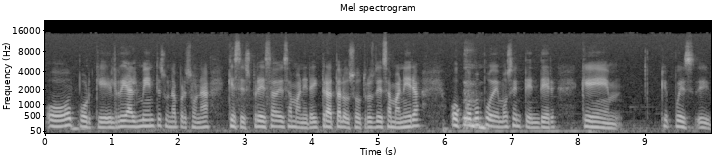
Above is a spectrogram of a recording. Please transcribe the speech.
o porque él realmente es una persona que se expresa de esa manera y trata a los otros de esa manera, o cómo podemos entender que, que pues, eh,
